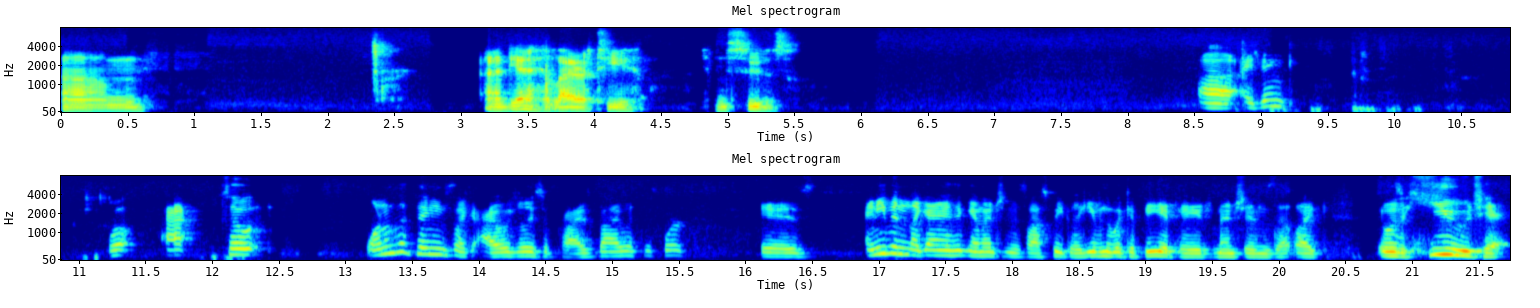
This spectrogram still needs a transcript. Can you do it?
um, and yeah, hilarity ensues. Uh, I think. So one of the things like I was really surprised by with this work is, and even like I think I mentioned this last week. Like even the Wikipedia page mentions that like it was a huge hit.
